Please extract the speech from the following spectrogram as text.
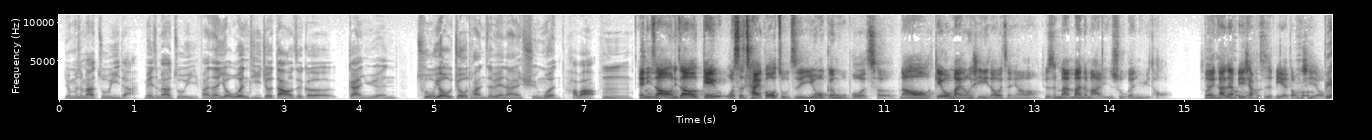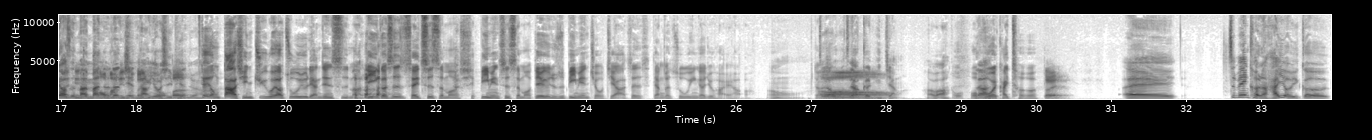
有没有什么要注意的啊？没什么要注意，反正有问题就到这个干员出游纠团这边来询问，好不好？嗯，哎、欸，你知道你知道给我是采购组织，因为我跟五破的车，然后给我买东西，你知道会怎样吗？就是满满的马铃薯跟芋头。所以大家别想吃别的东西哦，不要是满满的任天堂游戏片就好。这种大型聚会要注意两件事嘛，第一个是谁吃什么，避免吃什么；第二个就是避免酒驾，这两个注意应该就还好。哦，这个我是要跟你讲，好不好？我我不会开车。对，诶、欸，这边可能还有一个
